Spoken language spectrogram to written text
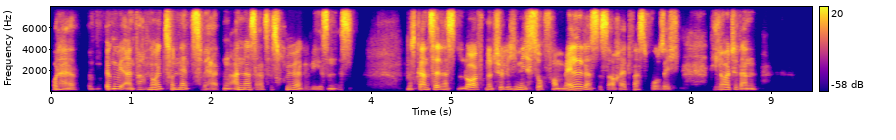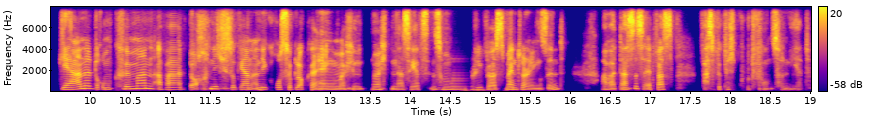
oder irgendwie einfach neu zu netzwerken, anders als es früher gewesen ist. Und das Ganze, das läuft natürlich nicht so formell. Das ist auch etwas, wo sich die Leute dann gerne drum kümmern, aber doch nicht so gern an die große Glocke hängen möchten, möchten, dass sie jetzt in so einem Reverse Mentoring sind. Aber das ist etwas, was wirklich gut funktioniert.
